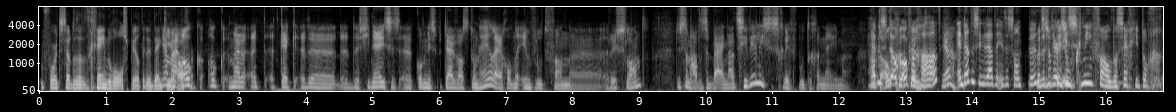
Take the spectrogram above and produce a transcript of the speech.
voor te stellen dat het geen rol speelt in het denken ja, maar hierover. Ook, ook, maar het, het, kijk, de, de, de Chinese uh, communistische partij was toen heel erg onder invloed van uh, Rusland. Dus dan hadden ze bijna het Cyrillische schrift moeten gaan nemen. Hebben ze het ook, over gehad? Ja. En dat is inderdaad een interessant punt. Maar dat is ook weer zo'n knieval. Dan zeg je toch,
